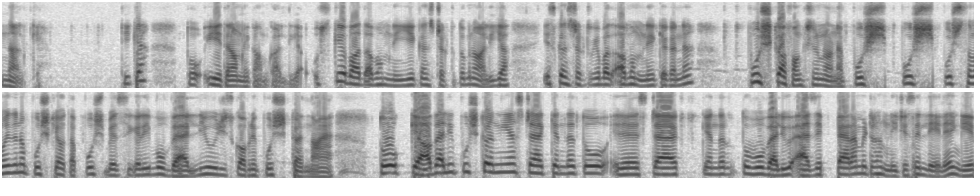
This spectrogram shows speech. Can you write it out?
नल के। ठीक है? तो ये इतना हमने काम कर दिया उसके बाद अब हमने ये कंस्ट्रक्टर तो बना लिया। इस कंस्ट्रक्टर के बाद अब हमने क्या करना है? पुश का फ़ंक्शन बनाना है। पुश पुश पुश समझ ना? पुश क्या होता है? पुश बेसिकली वो वैल्यू जिसको आपने पुश करना है। तो क्या वैल्यू पुश करनी है स्टैक के अंदर? तो स्टैक के अंदर तो वो वैल्यू एज ए पैरामीटर हम नीचे से ले लेंगे,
